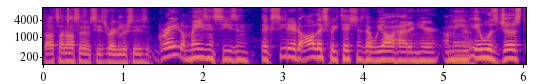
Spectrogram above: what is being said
Thoughts on Austin FC's regular season? great, amazing season. Exceeded all expectations that we all had in here. I mean, Yeah. it was just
